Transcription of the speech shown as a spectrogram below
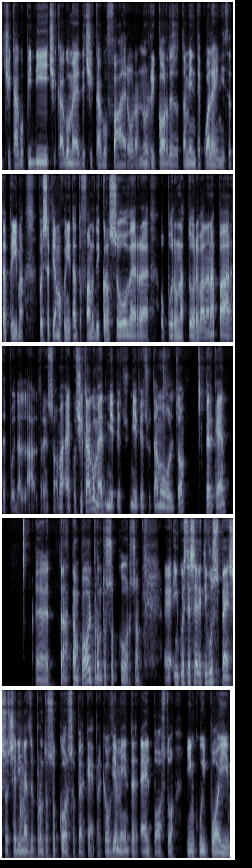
Chicago PD, Chicago Med e Chicago Fire, ora non ricordo esattamente qual è iniziata prima, poi sappiamo che ogni tanto fanno dei crossover, oppure un attore va da una parte e poi dall'altra, insomma. Ecco, Chicago Med mi è, piaci- mi è piaciuta molto perché eh, tratta un po' il pronto soccorso. Eh, in queste serie TV spesso c'è di mezzo il pronto soccorso perché? Perché ovviamente è il posto in cui puoi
